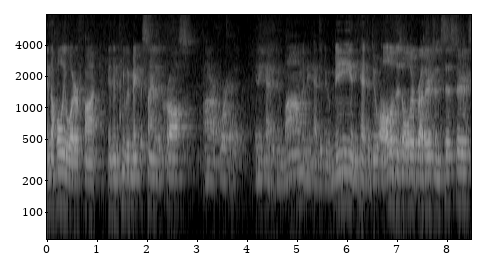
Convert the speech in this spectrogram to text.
in the holy water font, and then he would make the sign of the cross on our forehead. And he had to do mom, and he had to do me, and he had to do all of his older brothers and sisters.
